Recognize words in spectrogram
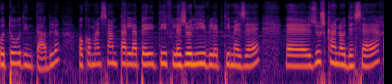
autour d'une table, en commençant par l'apéritif, les olives, les petits mésés, euh, jusqu'à nos desserts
